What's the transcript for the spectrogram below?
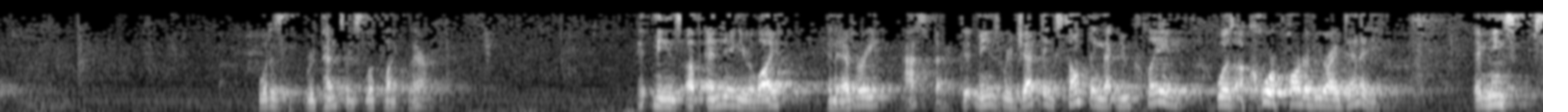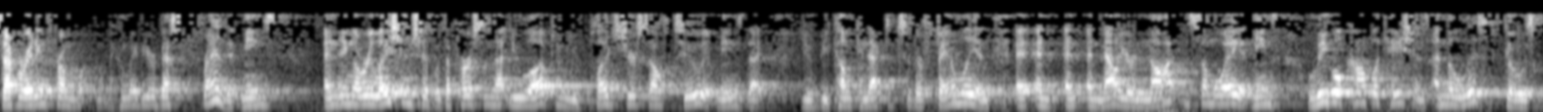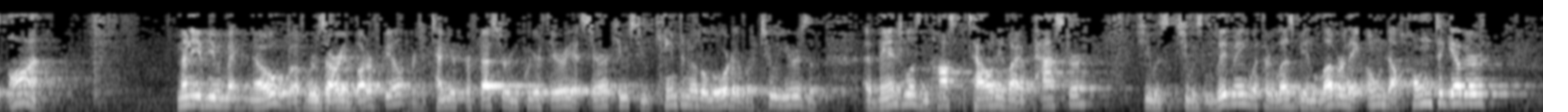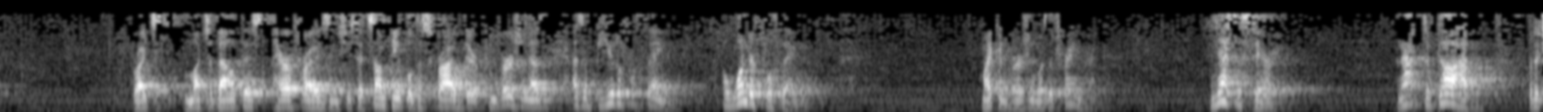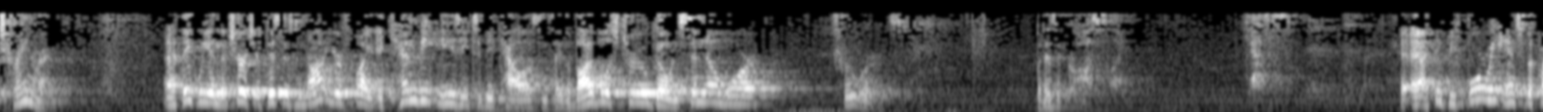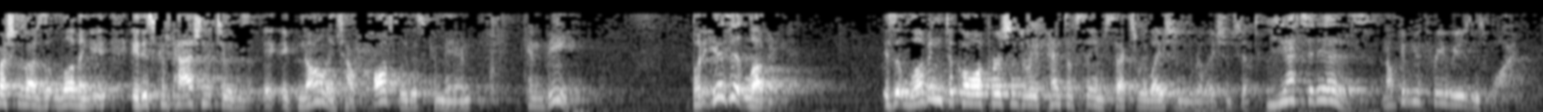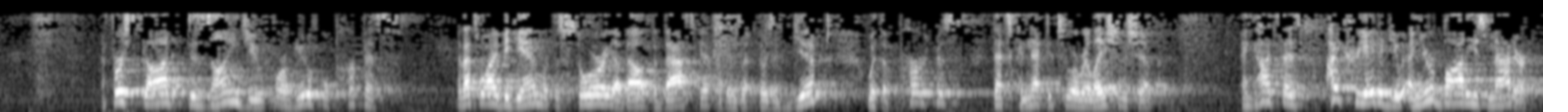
What does repentance look like there? It means upending your life in every aspect. It means rejecting something that you claim was a core part of your identity. It means separating from who may be your best friend. It means ending a relationship with the person that you loved, whom you've pledged yourself to. It means that you've become connected to their family and, and, and, and now you're not in some way. It means legal complications, and the list goes on. Many of you may know of Rosaria Butterfield, a tenured professor in queer theory at Syracuse who came to know the Lord over two years of evangelism and hospitality by a pastor. She was, she was living with her lesbian lover. They owned a home together. Writes much about this, paraphrasing. She said, Some people describe their conversion as a, as a beautiful thing, a wonderful thing. My conversion was a train wreck. Necessary. An act of God, but a train wreck. And I think we in the church, if this is not your fight, it can be easy to be callous and say, the Bible is true, go and sin no more. True words. But is it costly? Yes. And I think before we answer the question about is it loving, it, it is compassionate to ex- acknowledge how costly this command can be. But is it loving? Is it loving to call a person to repent of same sex relation, relationships? Yes, it is. And I'll give you three reasons why. And first, God designed you for a beautiful purpose. And that's why I began with the story about the basket, where there's a, there's a gift with a purpose that's connected to a relationship. And God says, I created you, and your bodies matter.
